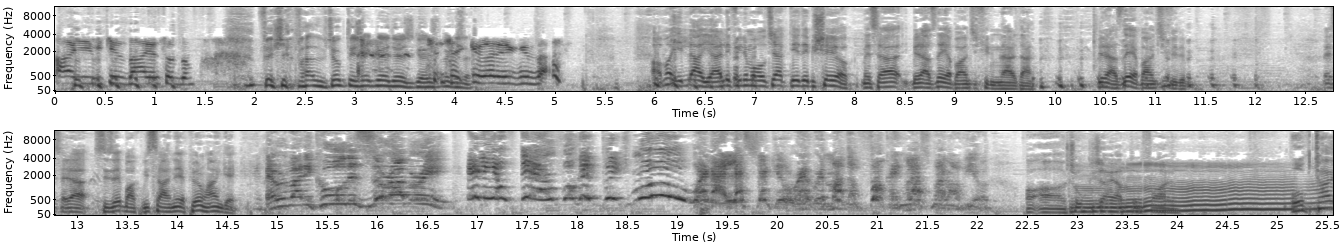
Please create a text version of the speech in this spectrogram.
Ay bir kez daha yaşadım. Peki efendim çok teşekkür ediyoruz. Görüşmek üzere. Teşekkürler günler. Ama illa yerli film olacak diye de bir şey yok. Mesela biraz da yabancı filmlerden. Biraz da yabancı film. Mesela size bak bir sahne yapıyorum hangi? Everybody cool, this is a robbery! Any out there fucking bitch move when I let's secure every motherfucking last one of you! Aa çok güzel yaptın Fahir. Oktay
